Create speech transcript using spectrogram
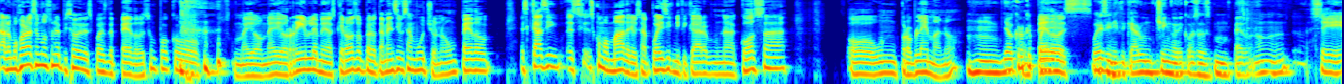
a lo mejor hacemos un episodio después de pedo. Es un poco pues, medio, medio horrible, medio asqueroso, pero también se usa mucho, ¿no? Un pedo es casi, es, es como madre, o sea, puede significar una cosa o un problema, ¿no? Yo creo Un que pedo puede, es- puede significar un chingo de cosas, un pedo, ¿no? Sí,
